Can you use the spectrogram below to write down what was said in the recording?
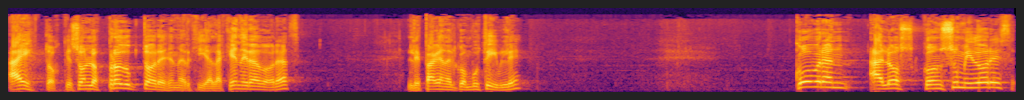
a estos, que son los productores de energía, las generadoras, les pagan el combustible, Cobran a los consumidores,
